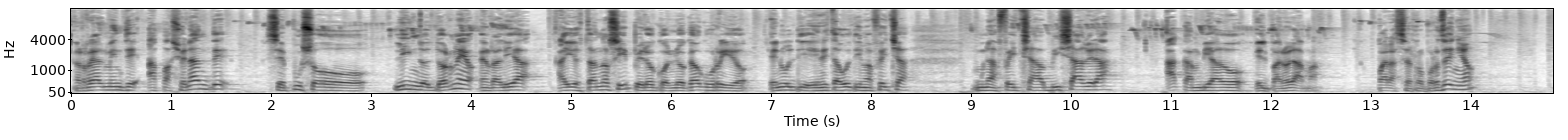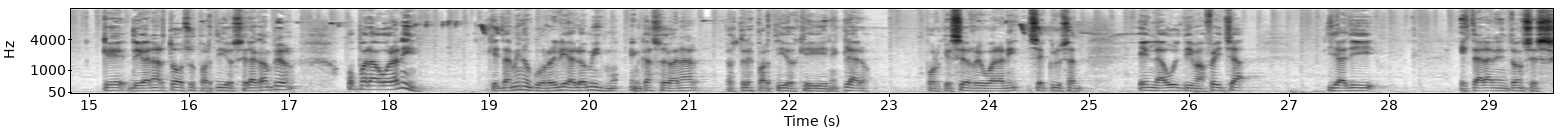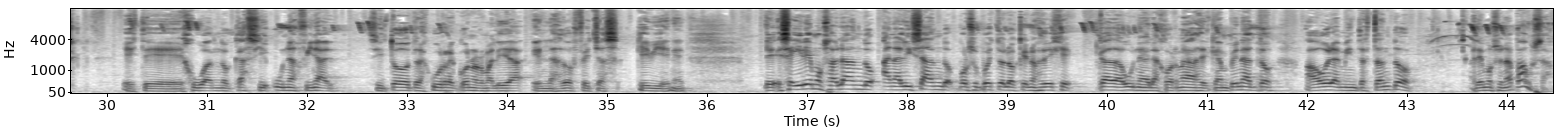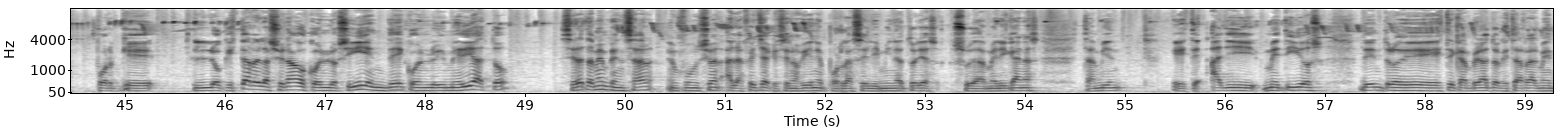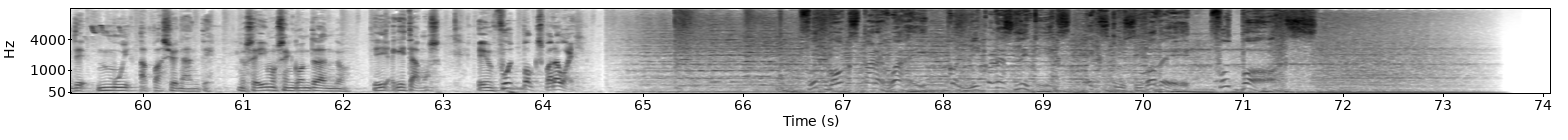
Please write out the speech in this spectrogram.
realmente apasionante, se puso lindo el torneo, en realidad ha ido estando así, pero con lo que ha ocurrido en esta última fecha, una fecha bisagra, ha cambiado el panorama para Cerro Porteño, que de ganar todos sus partidos será campeón, o para Guaraní, que también ocurriría lo mismo en caso de ganar los tres partidos que vienen. Claro, porque Cerro y Guaraní se cruzan en la última fecha y allí estarán entonces este, jugando casi una final, si todo transcurre con normalidad en las dos fechas que vienen. Eh, seguiremos hablando, analizando, por supuesto, lo que nos deje cada una de las jornadas del campeonato. Ahora, mientras tanto, haremos una pausa, porque lo que está relacionado con lo siguiente, con lo inmediato, será también pensar en función a la fecha que se nos viene por las eliminatorias sudamericanas, también este, allí metidos dentro de este campeonato que está realmente muy apasionante. Nos seguimos encontrando, ¿sí? aquí estamos, en Footbox Paraguay. Footbox Paraguay con Nicolás Litix, exclusivo de Footbox.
